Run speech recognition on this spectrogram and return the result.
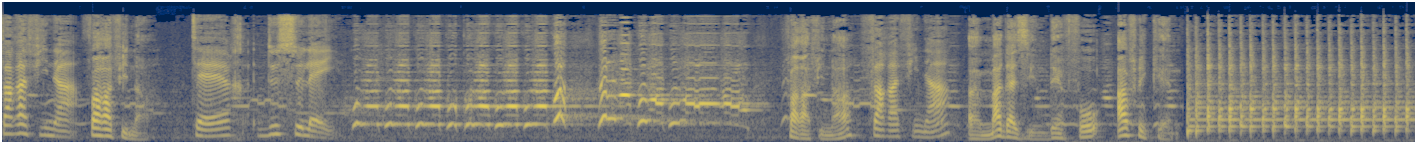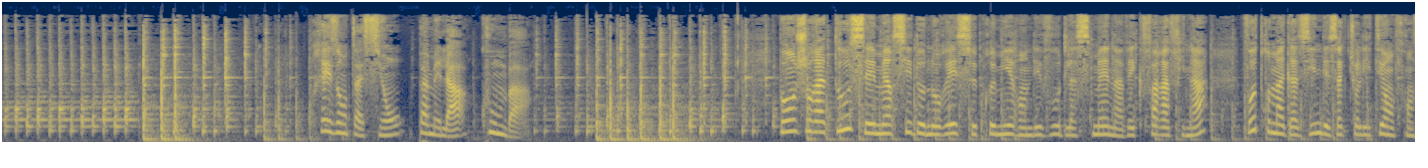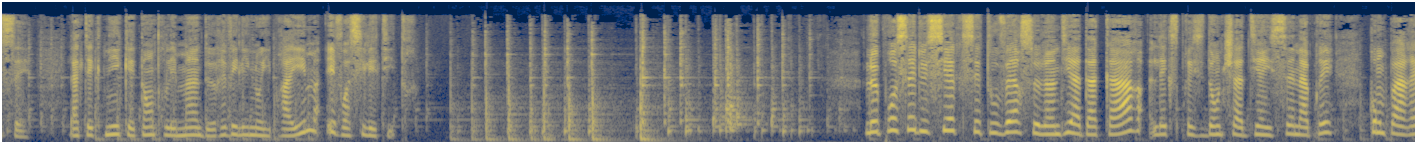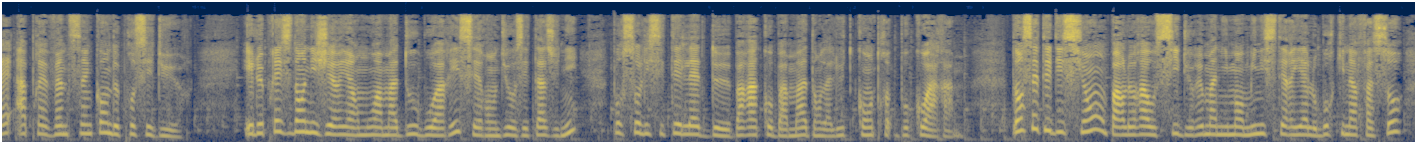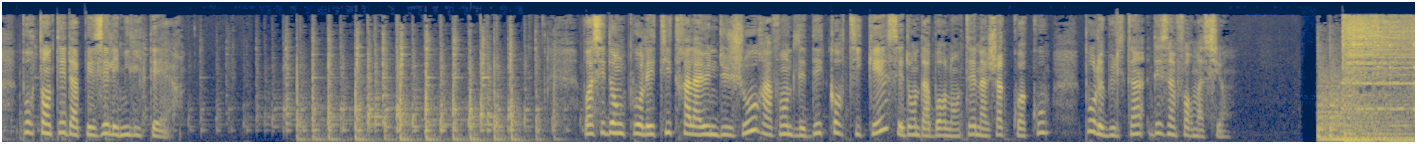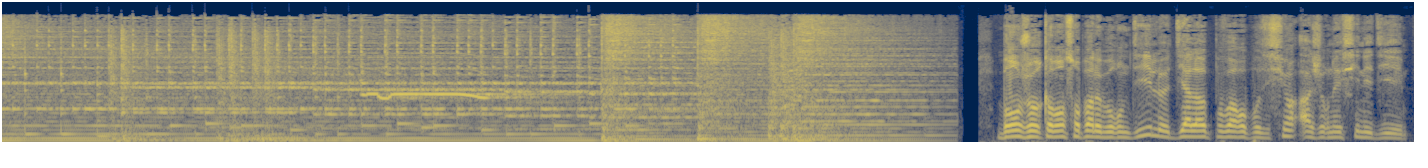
Farafina, Farafina. terre de soleil. Farafina, Farafina, un magazine d'infos africaine. Présentation Pamela Kumba. Bonjour à tous et merci d'honorer ce premier rendez-vous de la semaine avec Farafina, votre magazine des actualités en français. La technique est entre les mains de Revelino Ibrahim et voici les titres. Le procès du siècle s'est ouvert ce lundi à Dakar. L'ex-président tchadien Hissène Abré comparaît après 25 ans de procédure. Et le président nigérien Muhammadu Buhari s'est rendu aux États-Unis pour solliciter l'aide de Barack Obama dans la lutte contre Boko Haram. Dans cette édition, on parlera aussi du remaniement ministériel au Burkina Faso pour tenter d'apaiser les militaires. Voici donc pour les titres à la une du jour. Avant de les décortiquer, c'est donc d'abord l'antenne à Jacques Coicou pour le bulletin des informations. Bonjour, commençons par le Burundi. Le dialogue pouvoir-opposition a journée s'inédiée.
